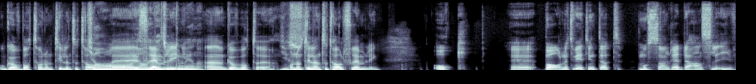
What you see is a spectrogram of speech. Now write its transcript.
och gav bort honom till en total Ja, eh, ja, främling. Han gav bort eh, Just honom till det. en total främling. Och eh, barnet vet ju inte att morsan räddar hans liv.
